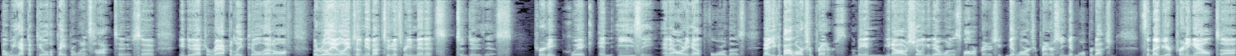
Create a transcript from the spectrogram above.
but we have to peel the paper when it's hot too. So you do have to rapidly peel that off. But really, it only took me about two to three minutes to do this. Pretty quick and easy, and I already have four of those. Now you can buy larger printers. I mean, you know, I was showing you there one of the smaller printers. You can get larger printers so you can get more production. So maybe you're printing out uh,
